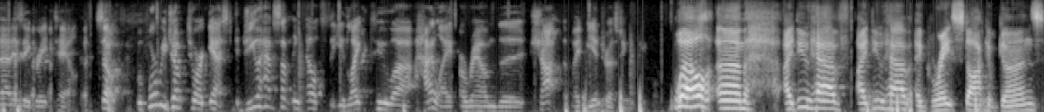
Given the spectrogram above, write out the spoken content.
that is a great tale. So before we jump to our guest, do you have something else that you'd like to uh, highlight around the shop that might be interesting to people? Well, um, I do have I do have a great stock of guns.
